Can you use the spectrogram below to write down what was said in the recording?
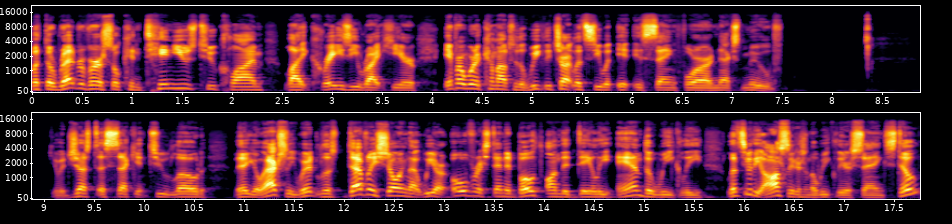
but the red reversal continues to climb like crazy right here. If I were to come out to the weekly chart, let's see what it is saying for our next move. Give it just a second to load. There you go. Actually, we're definitely showing that we are overextended both on the daily and the weekly. Let's see what the oscillators on the weekly are saying. Still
